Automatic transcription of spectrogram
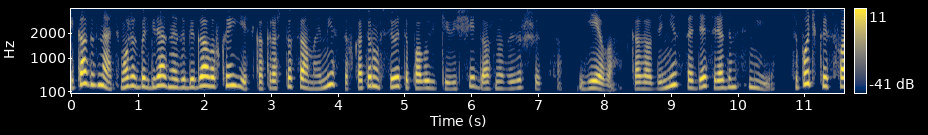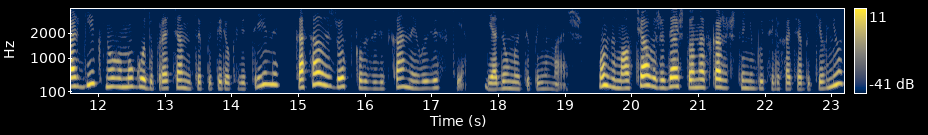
И как знать, может быть, грязная забегаловка и есть как раз то самое место, в котором все это по логике вещей должно завершиться. «Ева», — сказал Денис, садясь рядом с нею. Цепочка из фольги, к Новому году протянутая поперек витрины, касалась жесткого завитка на его виске. «Я думаю, ты понимаешь». Он замолчал, ожидая, что она скажет что-нибудь или хотя бы кивнет,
